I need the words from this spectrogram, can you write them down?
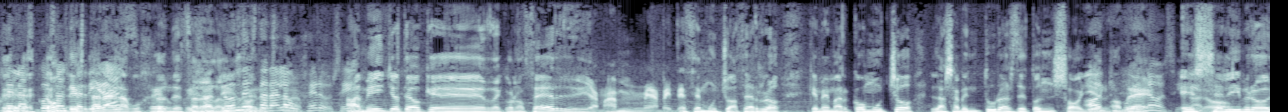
de las cosas ¿Dónde perdidas? estará el agujero? ¿Dónde estará el Fíjate, ¿Dónde agujero? estará el agujero? Sí. A mí yo tengo que reconocer, y además me apetece mucho hacerlo, que me marcó mucho las aventuras de Tom Sawyer. Hombre, bueno, sí. Ese Claro. libro,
